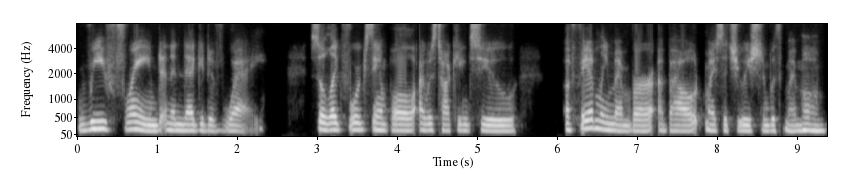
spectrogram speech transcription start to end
reframed in a negative way. So, like, for example, I was talking to a family member about my situation with my mom.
